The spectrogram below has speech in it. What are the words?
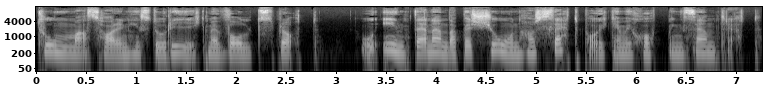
Thomas har en historik med våldsbrott och inte en enda person har sett pojken vid shoppingcentret.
